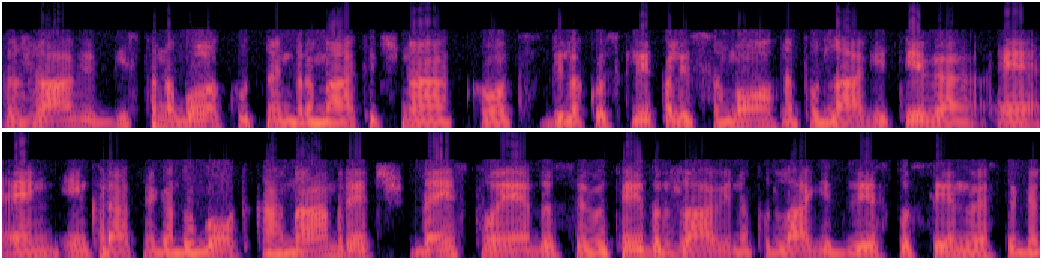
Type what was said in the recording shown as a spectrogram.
državi bistveno bolj akutna in dramatična, kot bi lahko sklepali samo na podlagi tega e, en, enkratnega dogodka. Namreč dejstvo, je, da se v tej državi na podlagi 227.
